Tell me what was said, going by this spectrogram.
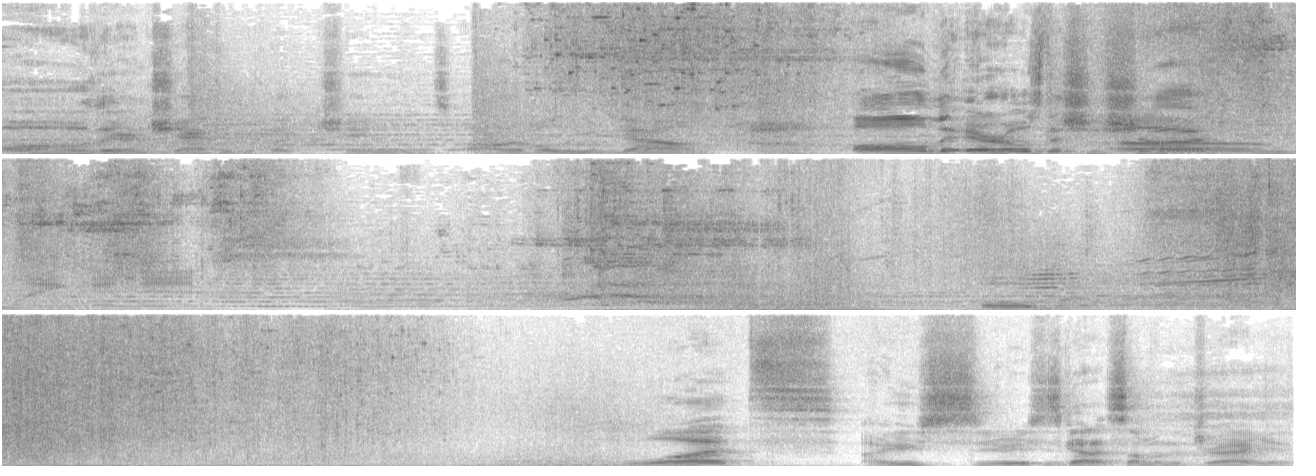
Oh, they're enchanted with like chains. Oh, they're holding him down. All the arrows that she shot. Oh my goodness. Oh my. What? Are you serious? He's got to summon the dragon.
